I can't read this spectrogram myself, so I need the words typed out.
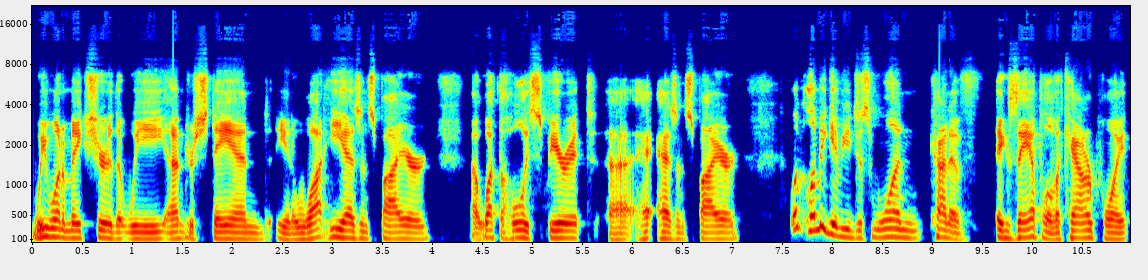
we want to make sure that we understand, you know, what He has inspired, uh, what the Holy Spirit uh, ha- has inspired. Let, let me give you just one kind of example of a counterpoint.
